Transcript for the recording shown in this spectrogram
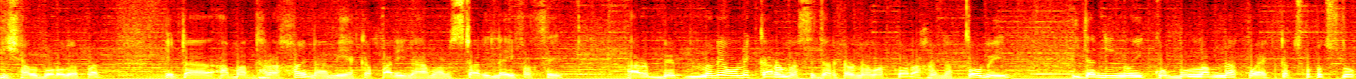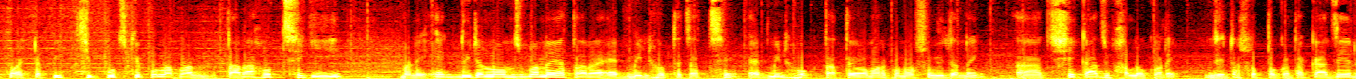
বিশাল বড় ব্যাপার। এটা আমার ধারা হয় না, আমি একা পারি না, আমার স্টাডি লাইফ আছে। আর মানে অনেক কারণ আছে, যার কারণে আমার করা হয় না। তবে ইদানিং ওই বললাম না, কয়েকটা ছোট ছোট, কয়েকটা পিচ্ছি পুচকে পোলাপান, তারা হচ্ছে কি মানে এক, দুইটা লঞ্চ বানায় তারা অ্যাডমিন হতে চাচ্ছে। অ্যাডমিন হোক, তাতেও আমার কোনো অসুবিধা নেই। সে কাজ ভালো করে, যেটা সত্য কথা। কাজের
